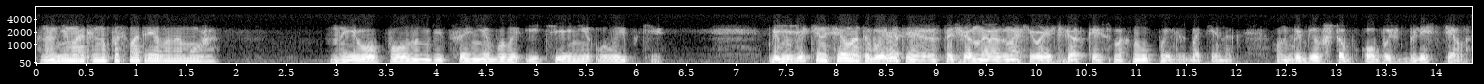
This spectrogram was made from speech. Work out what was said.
Она внимательно посмотрела на мужа. На его полном лице не было и тени улыбки. Бенедиктин сел на табурет и, ожесточенно размахивая щеткой, смахнул пыль с ботинок. Он любил, чтобы обувь блестела.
